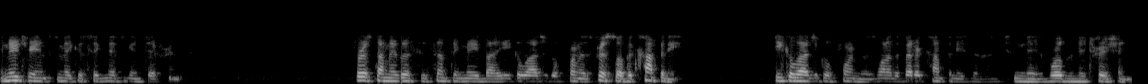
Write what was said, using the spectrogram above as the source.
And nutrients can make a significant difference. First on my list is something made by Ecological Formulas. First of all, the company, Ecological Formulas, one of the better companies in the, in the world of nutrition.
